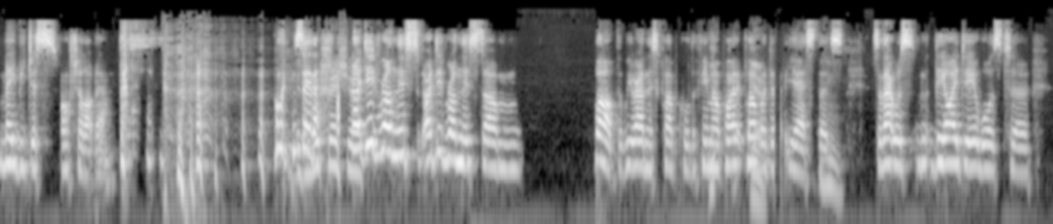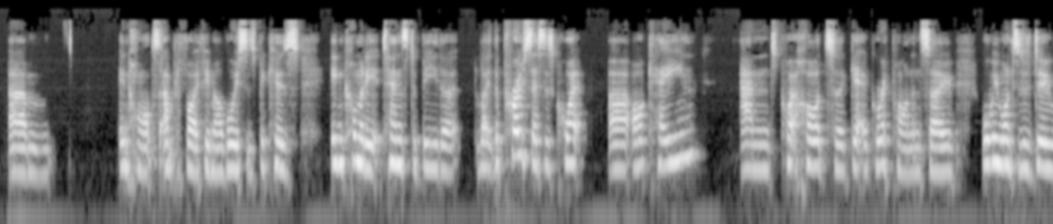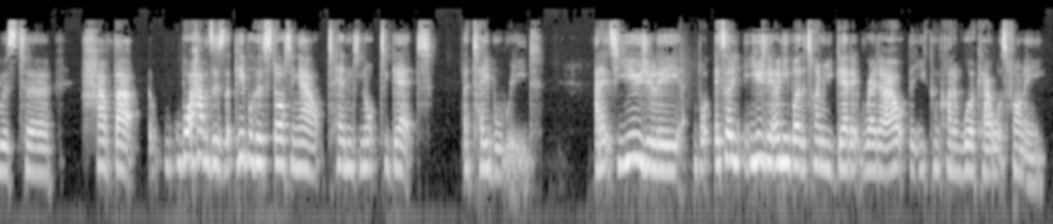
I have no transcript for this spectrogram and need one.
maybe just I'll shut up now. I wouldn't say that. pressure- I did run this. I did run this um club that we ran this club called the Female Pilot Club. Yeah. I did, yes, that's so. That was the idea was to um enhance, amplify female voices because in comedy it tends to be that like the process is quite uh, arcane and quite hard to get a grip on. And so what we wanted to do was to have that. What happens is that people who are starting out tend not to get a table read. And it's usually, but it's usually only by the time you get it read out that you can kind of work out what's funny.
